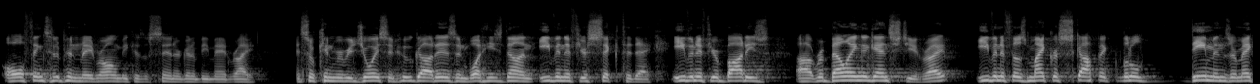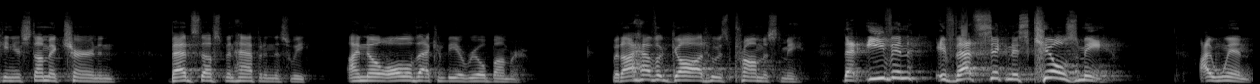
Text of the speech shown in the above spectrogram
all things that have been made wrong because of sin are going to be made right. And so, can we rejoice in who God is and what He's done, even if you're sick today, even if your body's uh, rebelling against you, right? Even if those microscopic little demons are making your stomach churn and bad stuff's been happening this week. I know all of that can be a real bummer. But I have a God who has promised me that even if that sickness kills me, I win.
